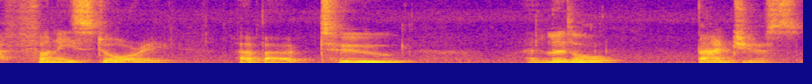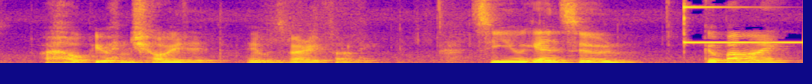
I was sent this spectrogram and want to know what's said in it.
a funny story about two little badgers. I hope you enjoyed it. It was very funny. See you again soon. Goodbye.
